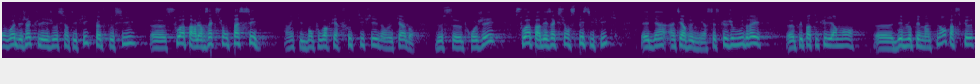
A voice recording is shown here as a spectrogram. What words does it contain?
on voit déjà que les géoscientifiques peuvent aussi, soit par leurs actions passées, hein, qu'ils vont pouvoir faire fructifier dans le cadre de ce projet, soit par des actions spécifiques, eh bien, intervenir. C'est ce que je voudrais plus particulièrement euh, développer maintenant, parce que euh,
